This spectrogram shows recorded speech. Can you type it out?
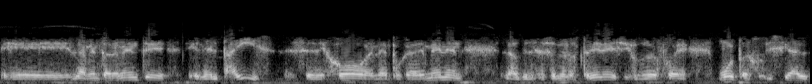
eh, lamentablemente, en el país se dejó en la época de Menem la utilización de los trenes y yo creo que fue muy perjudicial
